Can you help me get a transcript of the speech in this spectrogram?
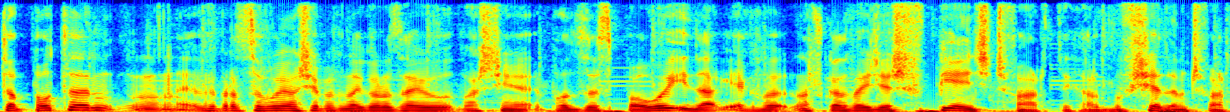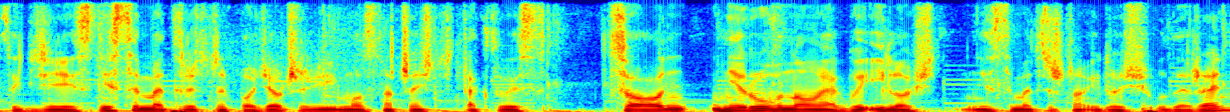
to potem mm, wypracowują się pewnego rodzaju właśnie podzespoły i jak na przykład wejdziesz w 5 czwartych albo w 7 czwartych, gdzie jest niesymetryczny podział, czyli mocna część tak tu jest co nierówną jakby ilość, niesymetryczną ilość uderzeń,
